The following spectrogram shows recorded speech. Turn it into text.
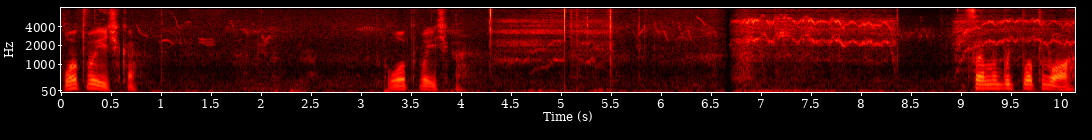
Плотвичка. Плотвичка. Це, мабуть, плотва.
